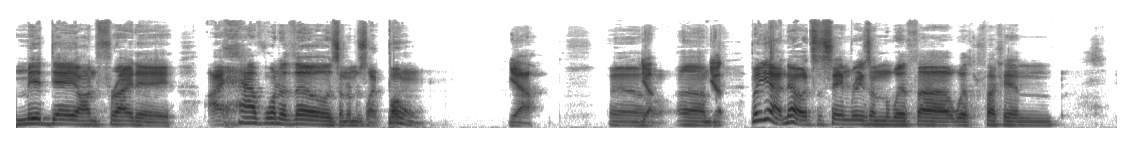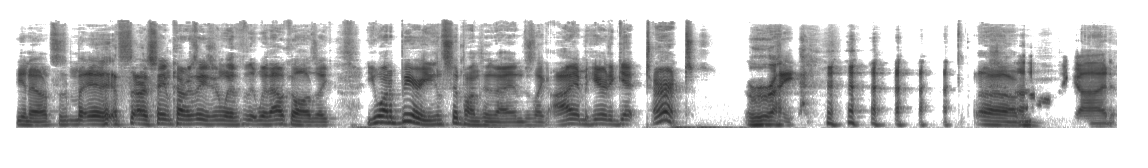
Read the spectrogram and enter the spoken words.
midday on Friday. I have one of those, and I'm just like, boom. yeah, Uh, Yep. Um, Yep. But yeah, no, it's the same reason with uh, with fucking. You know, it's it's our same conversation with with alcohol. It's like you want a beer, you can sip on tonight, and just like I am here to get turned. right. Um, my God.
